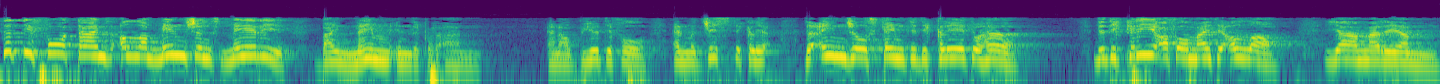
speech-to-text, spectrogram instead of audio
34 times Allah mentions Mary by name in the Quran. And how beautiful and majestically the angels came to declare to her the decree of Almighty Allah. Ya Maryam,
